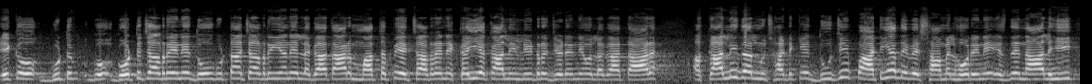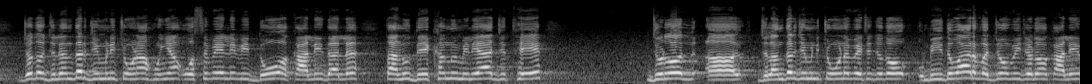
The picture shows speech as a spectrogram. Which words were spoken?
ਇੱਕ ਗੁੱਟ, ਗੁ- ਗੁੱਟ ਚੱਲ ਰਹੇ ਨੇ, ਦੋ ਗੁੱਟਾਂ ਚੱਲ ਰਹੀਆਂ ਨੇ, ਲਗਾਤਾਰ ਮਤਭੇਦ ਚੱਲ ਰਹੇ ਨੇ। ਕਈ ਅਕਾਲੀ ਲੀਡਰ ਜਿਹੜੇ ਨੇ ਉਹ ਲਗਾਤਾਰ ਅਕਾਲੀ ਦਲ ਨੂੰ ਛੱਡ ਕੇ ਦੂਜੀ ਪਾਰਟੀਆਂ ਦੇ ਵਿੱਚ ਸ਼ਾਮਿਲ ਹੋ ਰਹੇ ਨੇ। ਇਸ ਦੇ ਨਾਲ ਹੀ ਜਦੋਂ ਜਲੰਧਰ ਜਿਮਣੀ ਚੋਣਾਂ ਹੋਈਆਂ, ਉਸ ਵੇਲੇ ਵੀ ਦੋ ਅਕਾਲੀ ਦਲ ਤੁਹਾਨੂੰ ਦੇਖਣ ਨੂੰ ਮਿਲਿਆ, ਜਿੱਥੇ ਜਦੋਂ ਜਲੰਧਰ ਜਿਮਨੀ ਚੋਣ ਵਿੱਚ ਜਦੋਂ ਉਮੀਦਵਾਰ ਵਜੋਂ ਵੀ ਜਦੋਂ ਅਕਾਲੀ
